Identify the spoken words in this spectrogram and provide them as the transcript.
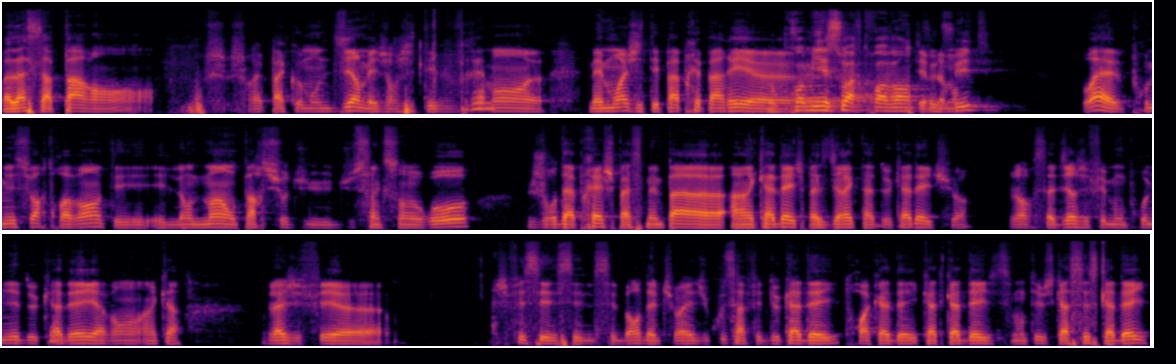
Bah là, ça part en. Je saurais pas comment te dire, mais genre j'étais vraiment. euh, Même moi, j'étais pas préparé. Euh, premier soir, trois ventes tout de suite. Ouais, premier soir, trois ventes et, et le lendemain, on part sur du, du 500 euros. Le jour d'après, je passe même pas à un K-Day, je passe direct à deux K-Day, tu vois. Genre, c'est-à-dire, j'ai fait mon premier deux K-Day avant un. Donc là, j'ai fait, euh, j'ai fait, c'est, c'est, c'est le bordel, tu vois. Et du coup, ça a fait deux K-Day, trois K-Day, quatre K-Day, c'est monté jusqu'à 16 K-Day.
